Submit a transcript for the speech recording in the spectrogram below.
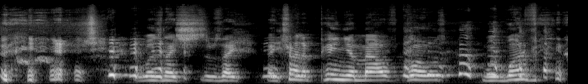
It was like it was like like trying to pin your mouth closed with one finger.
